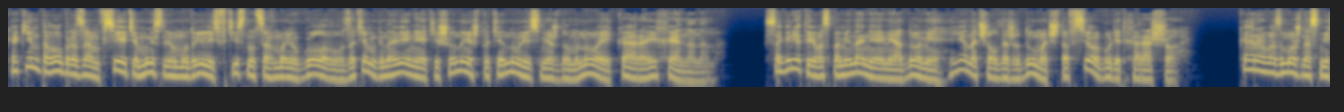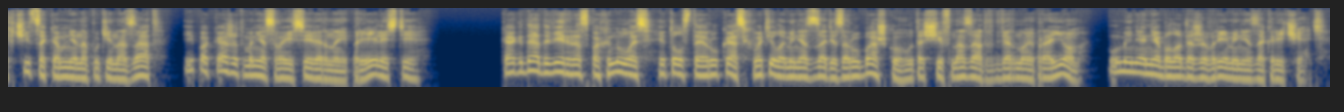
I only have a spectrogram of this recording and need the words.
Каким-то образом все эти мысли умудрились втиснуться в мою голову за те мгновения тишины, что тянулись между мной, Кара и Хенноном. Согретый воспоминаниями о доме, я начал даже думать, что все будет хорошо. Кара, возможно, смягчится ко мне на пути назад и покажет мне свои северные прелести. Когда дверь распахнулась и толстая рука схватила меня сзади за рубашку, утащив назад в дверной проем, у меня не было даже времени закричать.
